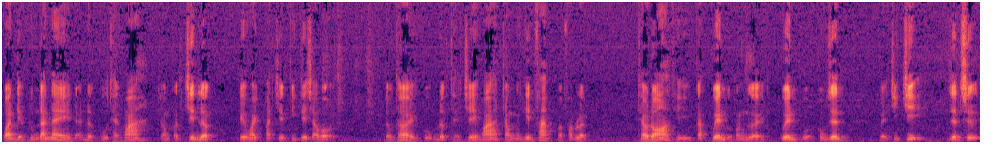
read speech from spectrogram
Quan điểm đúng đắn này đã được cụ thể hóa trong các chiến lược, kế hoạch phát triển kinh tế xã hội, đồng thời cũng được thể chế hóa trong cái hiến pháp và pháp luật. Theo đó thì các quyền của con người, quyền của công dân về chính trị, dân sự,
